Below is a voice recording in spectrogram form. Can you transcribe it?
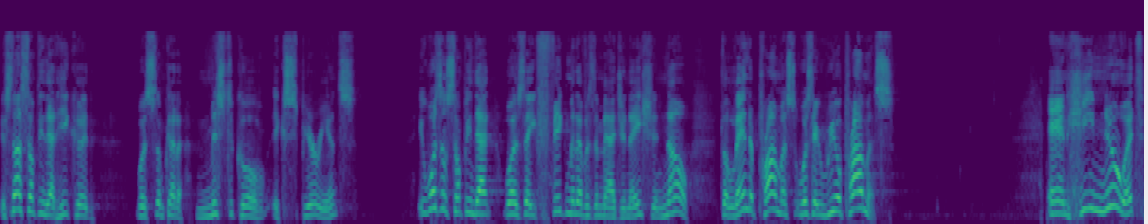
It's not something that he could, was some kind of mystical experience. It wasn't something that was a figment of his imagination. No, the land of promise was a real promise. And he knew it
